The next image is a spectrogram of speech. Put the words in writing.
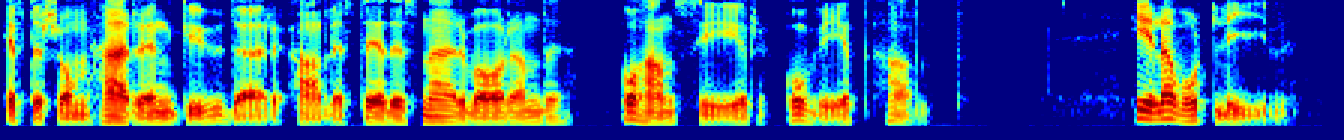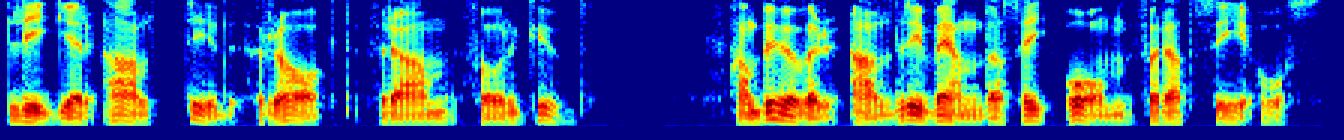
eftersom Herren Gud är allestädes närvarande och han ser och vet allt. Hela vårt liv ligger alltid rakt fram för Gud. Han behöver aldrig vända sig om för att se oss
